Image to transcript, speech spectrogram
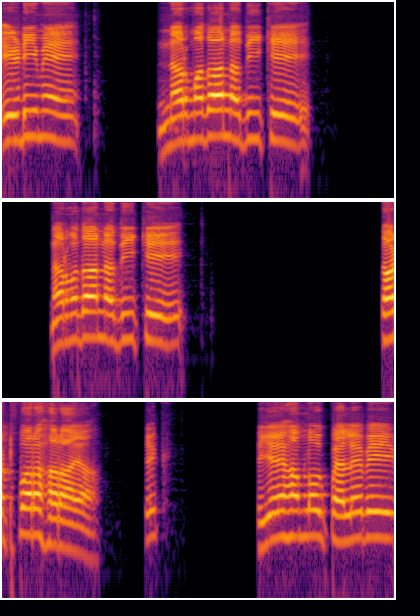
एडी में नर्मदा नदी के, नर्मदा नदी के तट पर हराया, ठीक? तो ये हम लोग पहले भी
